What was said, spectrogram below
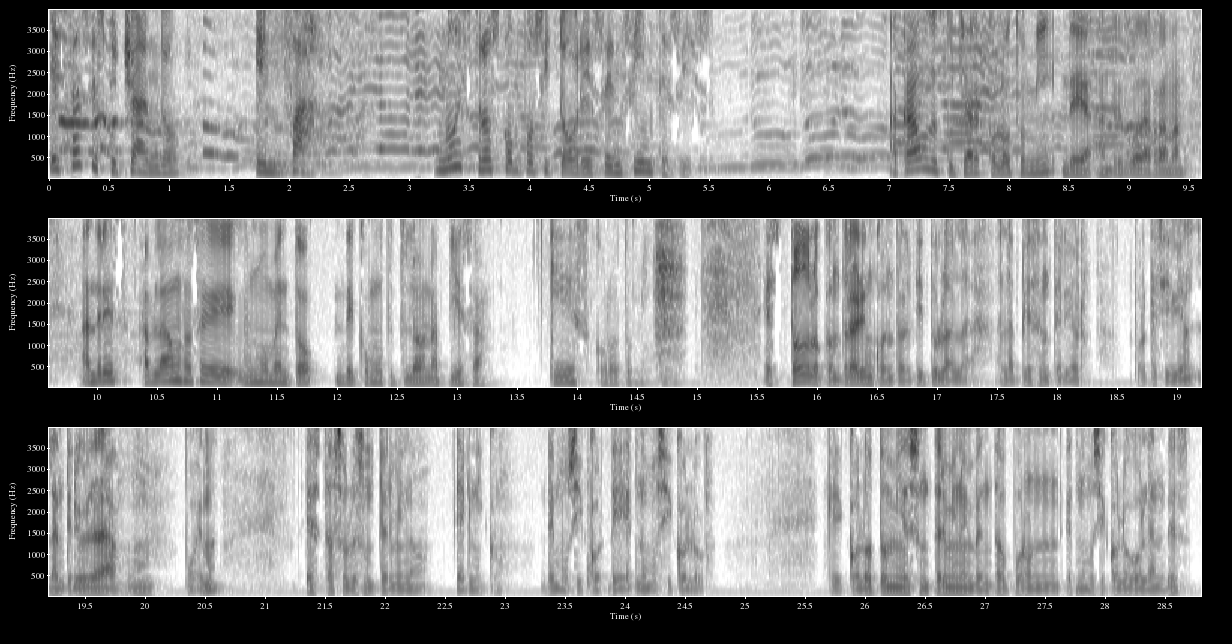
Estás escuchando En Fa, nuestros compositores en síntesis. Acabamos de escuchar Colotomy de Andrés Guadarrama. Andrés, hablábamos hace un momento de cómo titular una pieza. ¿Qué es Colotomy? Es todo lo contrario en cuanto al título a la, a la pieza anterior, porque si bien la anterior era un poema, esta solo es un término técnico de, musico, de etnomusicólogo. Que colotomy es un término inventado por un etnomusicólogo holandés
